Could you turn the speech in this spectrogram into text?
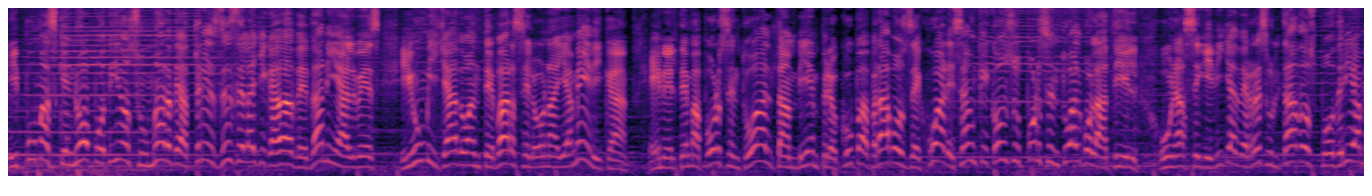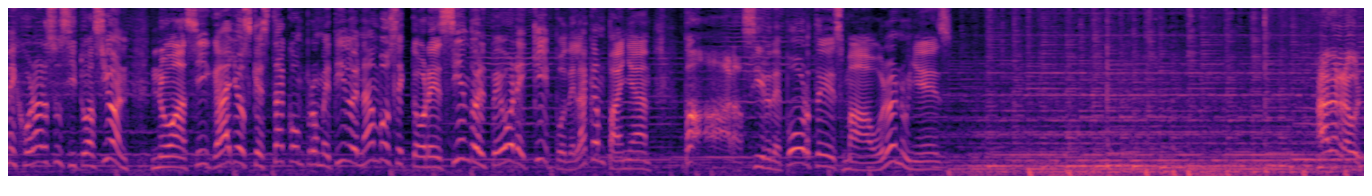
y Pumas que no ha podido sumar de a tres desde la llegada de Dani Alves y humillado ante Barcelona y América. En el tema porcentual también preocupa a Bravos de Juárez, aunque con su porcentual volátil, una seguidilla de resultados podría mejorar su situación. No así Gallos, que está comprometido en ambos sectores, siendo el peor equipo de la campaña. Para Sir Deportes, Mauro Núñez. A ver, Raúl,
